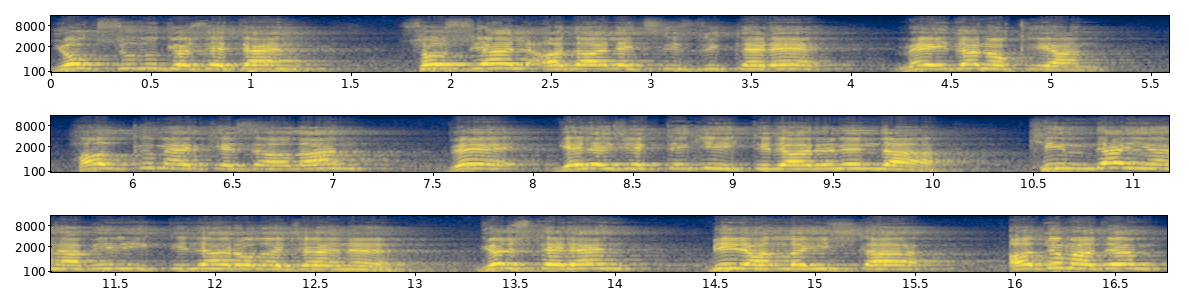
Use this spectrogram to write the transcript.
yoksulu gözeten sosyal adaletsizliklere meydan okuyan, halkı merkeze alan ve gelecekteki iktidarının da kimden yana bir iktidar olacağını gösteren bir anlayışla adım adım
